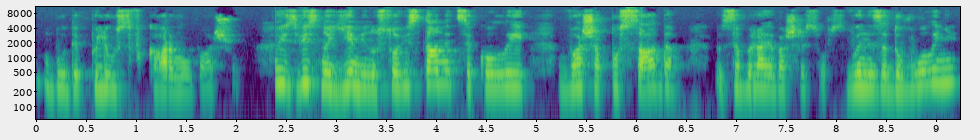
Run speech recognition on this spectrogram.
буде плюс в карму вашу. Ну і звісно, є мінусові стани. Це коли ваша посада забирає ваш ресурс. Ви не задоволені,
